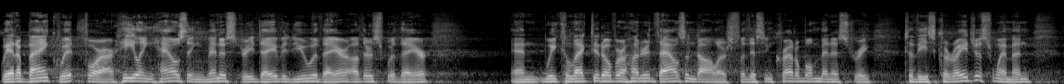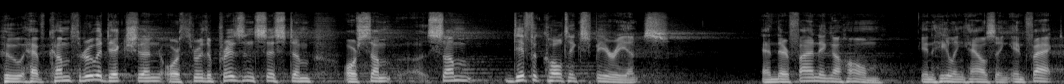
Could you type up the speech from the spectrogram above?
We had a banquet for our healing housing ministry. David, you were there, others were there. And we collected over $100,000 for this incredible ministry to these courageous women who have come through addiction or through the prison system or some, some difficult experience. And they're finding a home in healing housing. In fact,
